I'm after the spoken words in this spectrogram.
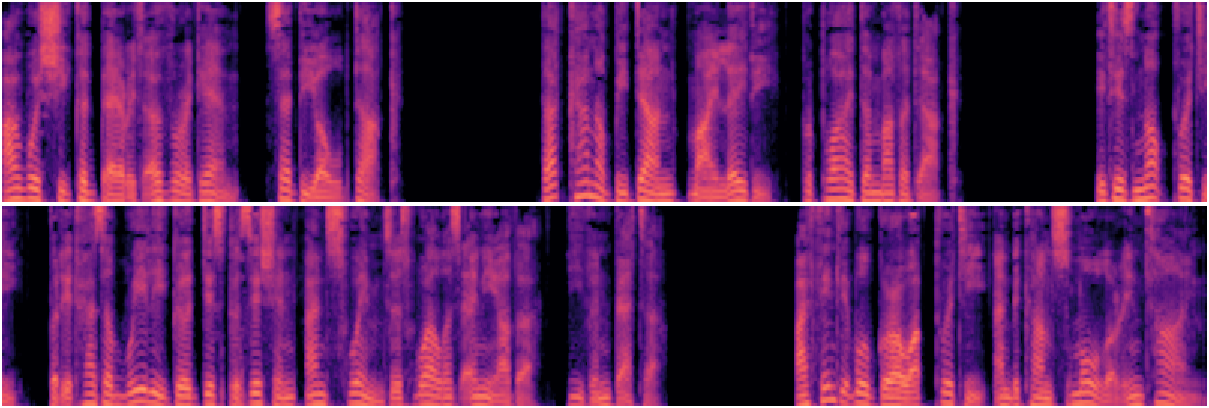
I wish she could bear it over again, said the old duck. That cannot be done, my lady, replied the mother duck. It is not pretty, but it has a really good disposition and swims as well as any other, even better. I think it will grow up pretty and become smaller in time.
